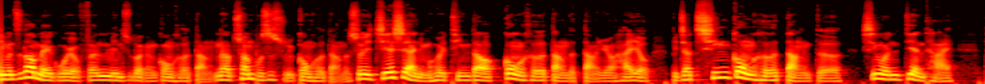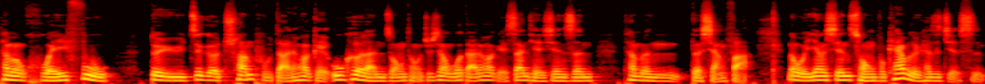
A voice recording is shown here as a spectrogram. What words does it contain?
你们知道美国有分民主党跟共和党，那川普是属于共和党的，所以接下来你们会听到共和党的党员，还有比较亲共和党的新闻电台，他们回复对于这个川普打电话给乌克兰总统，就像我打电话给山田先生他们的想法。那我一样先从 vocabulary 开始解释，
